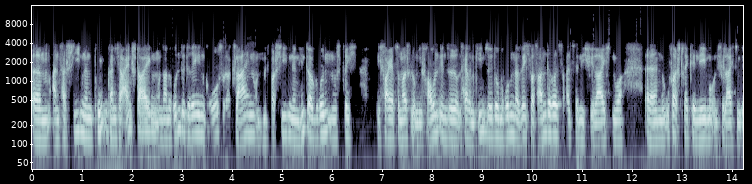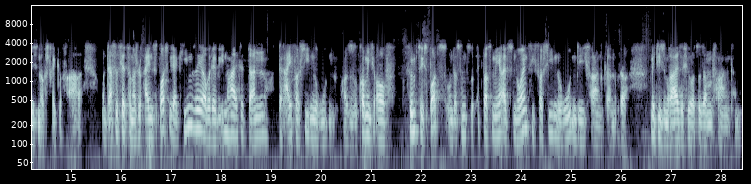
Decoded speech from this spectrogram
ähm, an verschiedenen Punkten kann ich ja einsteigen und dann eine Runde drehen, groß oder klein und mit verschiedenen Hintergründen. Sprich, ich fahre jetzt zum Beispiel um die Fraueninsel und Herrenchiemsee drumherum, da sehe ich was anderes, als wenn ich vielleicht nur äh, eine Uferstrecke nehme und vielleicht ein bisschen auf Strecke fahre. Und das ist jetzt zum Beispiel ein Spot wie der Chiemsee, aber der beinhaltet dann drei verschiedene Routen. Also so komme ich auf 50 Spots und das sind so etwas mehr als 90 verschiedene Routen, die ich fahren kann oder mit diesem Reiseführer zusammen fahren kann.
